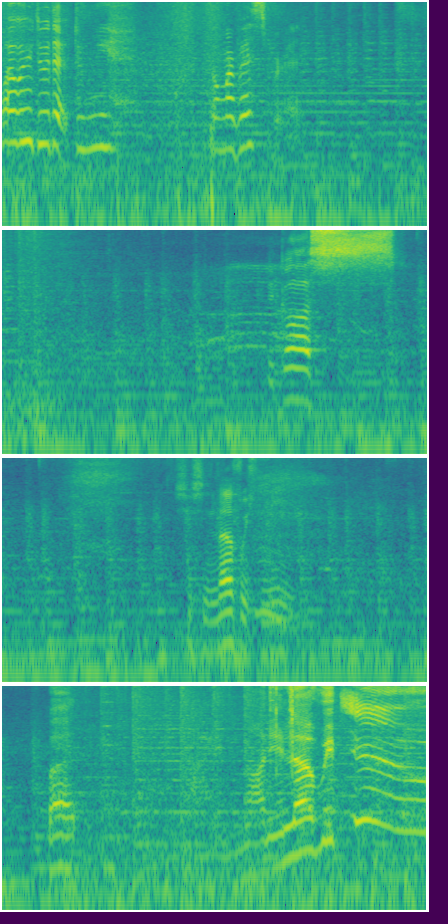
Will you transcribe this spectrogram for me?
Why would you do that to me? You're my best friend. Because she's in love with me. But I'm not in love with you!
